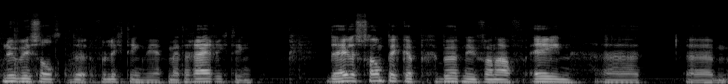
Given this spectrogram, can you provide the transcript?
nu wisselt de verlichting weer met de rijrichting. De hele stroompickup gebeurt nu vanaf één uh, um.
